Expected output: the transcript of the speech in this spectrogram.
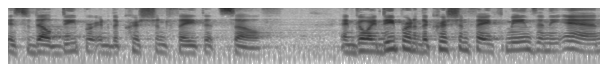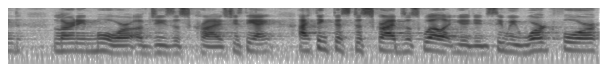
is to delve deeper into the Christian faith itself and going deeper into the Christian faith means, in the end, learning more of Jesus Christ. You see, I, I think this describes us well at Union. See, we work for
